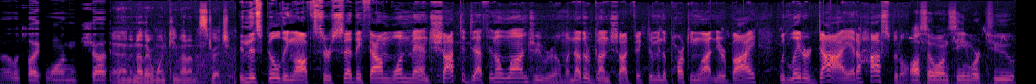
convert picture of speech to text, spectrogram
Uh, looks like one shot. And another one came out on a stretcher. In this building, officers said they found one man shot to death in a laundry room. Another gunshot victim in the parking lot nearby would later die at a hospital. Also on scene were two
